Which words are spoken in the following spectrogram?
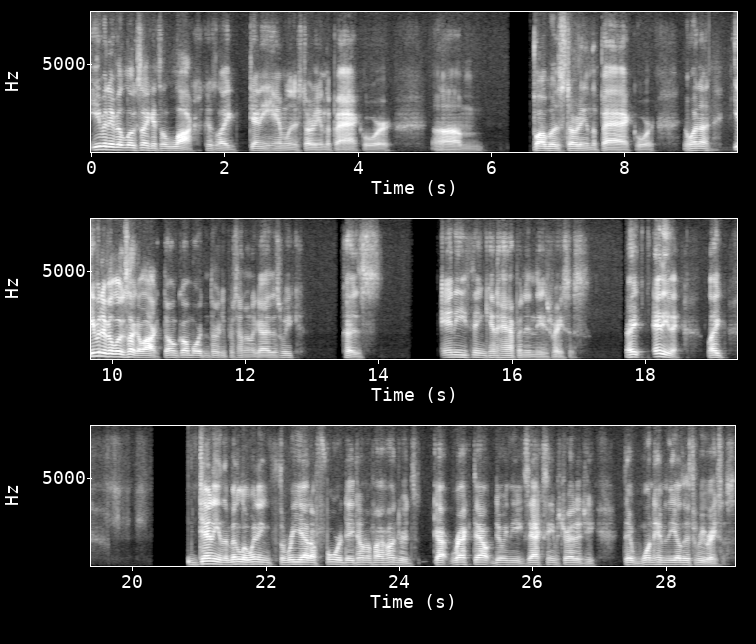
Even if it looks like it's a lock, because like Denny Hamlin is starting in the back, or um, Bubba is starting in the back, or whatnot. Even if it looks like a lock, don't go more than 30% on a guy this week, because anything can happen in these races, right? Anything. Like Denny in the middle of winning three out of four Daytona 500s got wrecked out doing the exact same strategy that won him the other three races.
